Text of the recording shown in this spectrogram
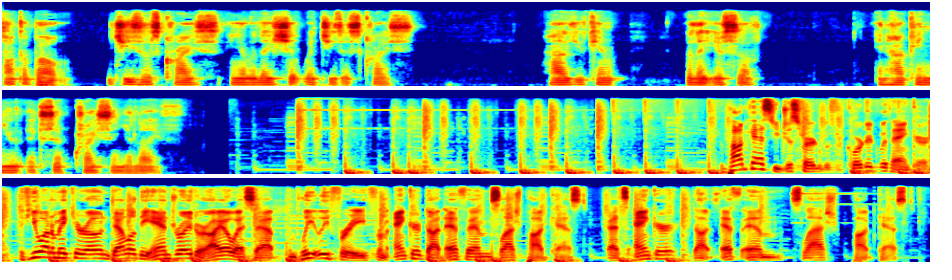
talk about Jesus Christ and your relationship with Jesus Christ. How you can relate yourself and how can you accept Christ in your life. The podcast you just heard was recorded with Anchor. If you want to make your own, download the Android or iOS app completely free from anchor.fm slash podcast. That's anchor.fm slash podcast.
